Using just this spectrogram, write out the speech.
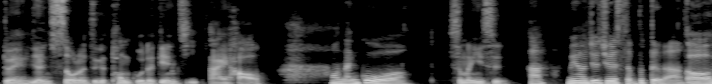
对，忍受了这个痛苦的电击，哀嚎，好难过哦。什么意思啊？没有，就觉得舍不得啊。哦。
